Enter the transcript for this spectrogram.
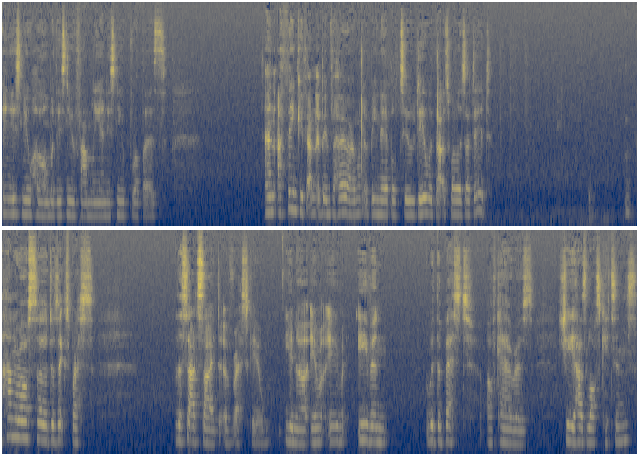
in his new home with his new family and his new brothers. And I think if it hadn't have been for her, I wouldn't have been able to deal with that as well as I did. Hannah also does express the sad side of rescue. You know, even with the best of carers, she has lost kittens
